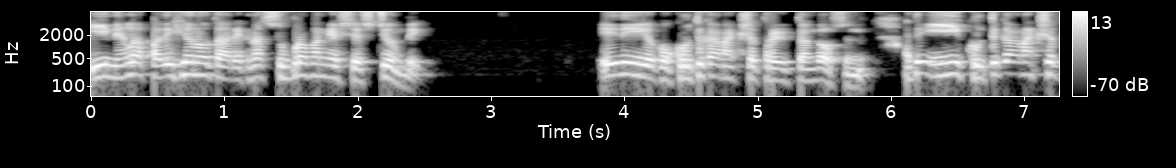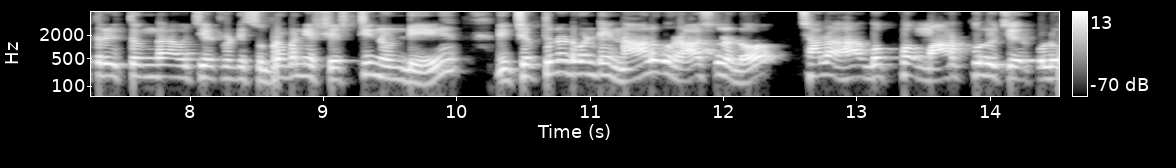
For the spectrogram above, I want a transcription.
ఈ నెల పదిహేనో తారీఖున సుబ్రహ్మణ్య షష్ఠి ఉంది. ఇది ఒక కృతికా నక్షత్రయుక్తంగా వస్తుంది. అయితే ఈ కృతికా నక్షత్రయుక్తంగా వచ్చేటువంటి సుబ్రహ్మణ్య షష్ఠి నుండి నేను చెప్తున్నటువంటి నాలుగు రాసులలో చాలా గొప్ప మార్పులు చేర్పులు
